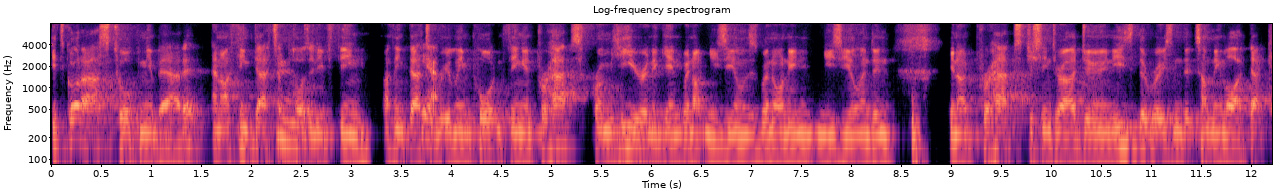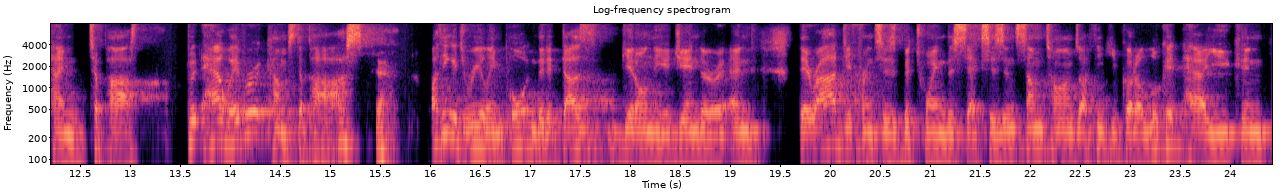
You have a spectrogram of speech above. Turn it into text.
it's got us talking about it. And I think that's a Mm. positive thing. I think that's Yeah. a really important thing. And perhaps from here, and again, we're not New Zealanders, we're not in New Zealand. And, you know, perhaps Jacinda Ardern is the reason that something like that came to pass. But however it comes to pass, Yeah. I think it's really important that it does get on the agenda. And there are differences between the sexes. And sometimes I think you've got to look at how you can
